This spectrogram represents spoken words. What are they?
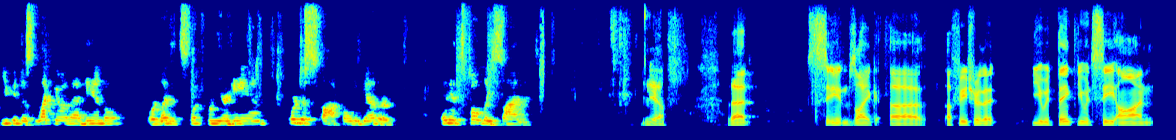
You can just let go of that handle or let it slip from your hand or just stop altogether. And it's totally silent. Yeah. That seems like uh, a feature that you would think you would see on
